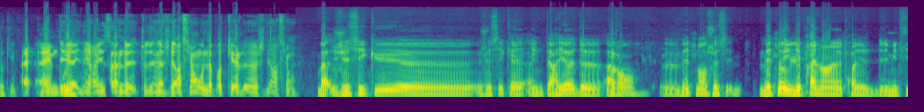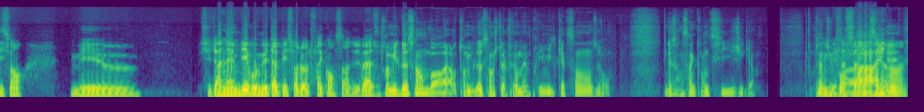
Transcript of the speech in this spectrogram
Ok. A- AMD, Oui. les Ryzen euh, toute dernière génération ou n'importe quelle génération? Bah, je sais que euh, je sais qu'à une période euh, avant, euh, maintenant je sais, maintenant ils les prennent hein, 3 2600, mais euh, si t'as un AMD, il vaut mieux taper sur l'autre fréquence hein, de base. 3200 Bon, alors 3200, je te le fais au même prix, 1400 euros. 256 gigas. Comme Oui, tu mais ça sert à rien. des-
